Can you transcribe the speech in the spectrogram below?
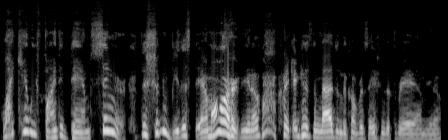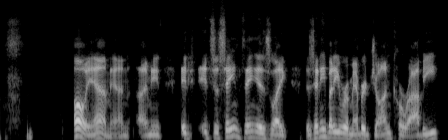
Why can't we find a damn singer? This shouldn't be this damn hard, you know? Like I can just imagine the conversations at 3 a.m., you know? Oh yeah, man. I mean, it, it's the same thing as like, does anybody remember John Corabi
